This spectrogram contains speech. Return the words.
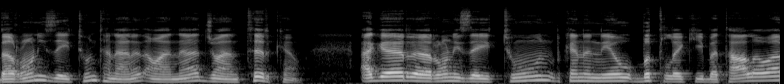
بە ڕۆنی زەیتون تەنانەت ئەوانە جوانتر کەم ئەگەر ڕۆنی زەیتون بکەنە نێو بتڵێکی بەتاڵەوە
